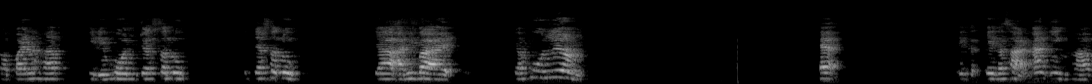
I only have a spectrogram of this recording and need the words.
ต่อไปนะครับ กิติพลจะสรุป จะสรุป จะอธิบาย จะพูดเรื่องและเอกเอกสารอ้างอิงครับ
